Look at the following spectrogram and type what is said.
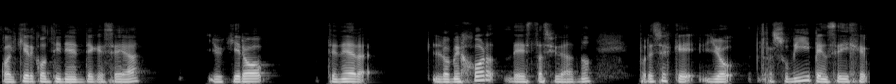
cualquier continente que sea, yo quiero tener lo mejor de esta ciudad, ¿no? Por eso es que yo resumí y pensé, dije,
